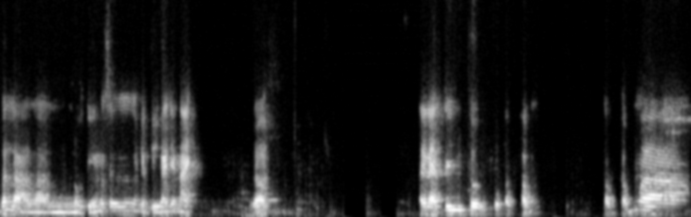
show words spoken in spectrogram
rất là là nổi tiếng nó sẽ hiển thị ngay trên này. Rồi đây là dinh thự của tổng thống. Tổng thống à, uh,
